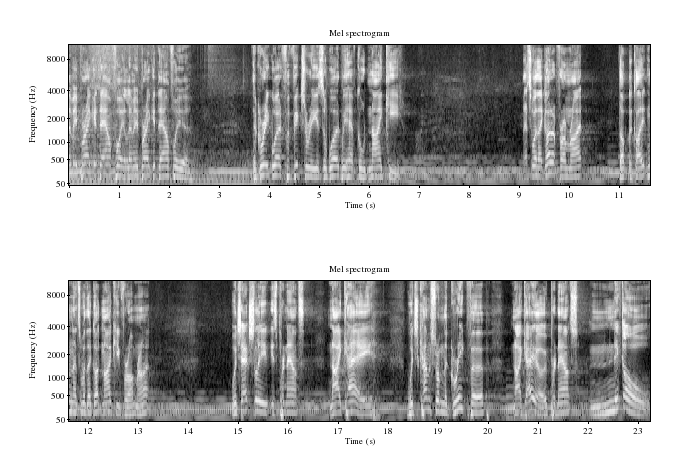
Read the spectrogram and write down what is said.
Let me break it down for you. Let me break it down for you. The Greek word for victory is a word we have called Nike. That's where they got it from, right? Dr. Clayton, that's where they got Nike from, right? Which actually is pronounced Nike, which comes from the Greek verb Nikeo, pronounced Nico.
